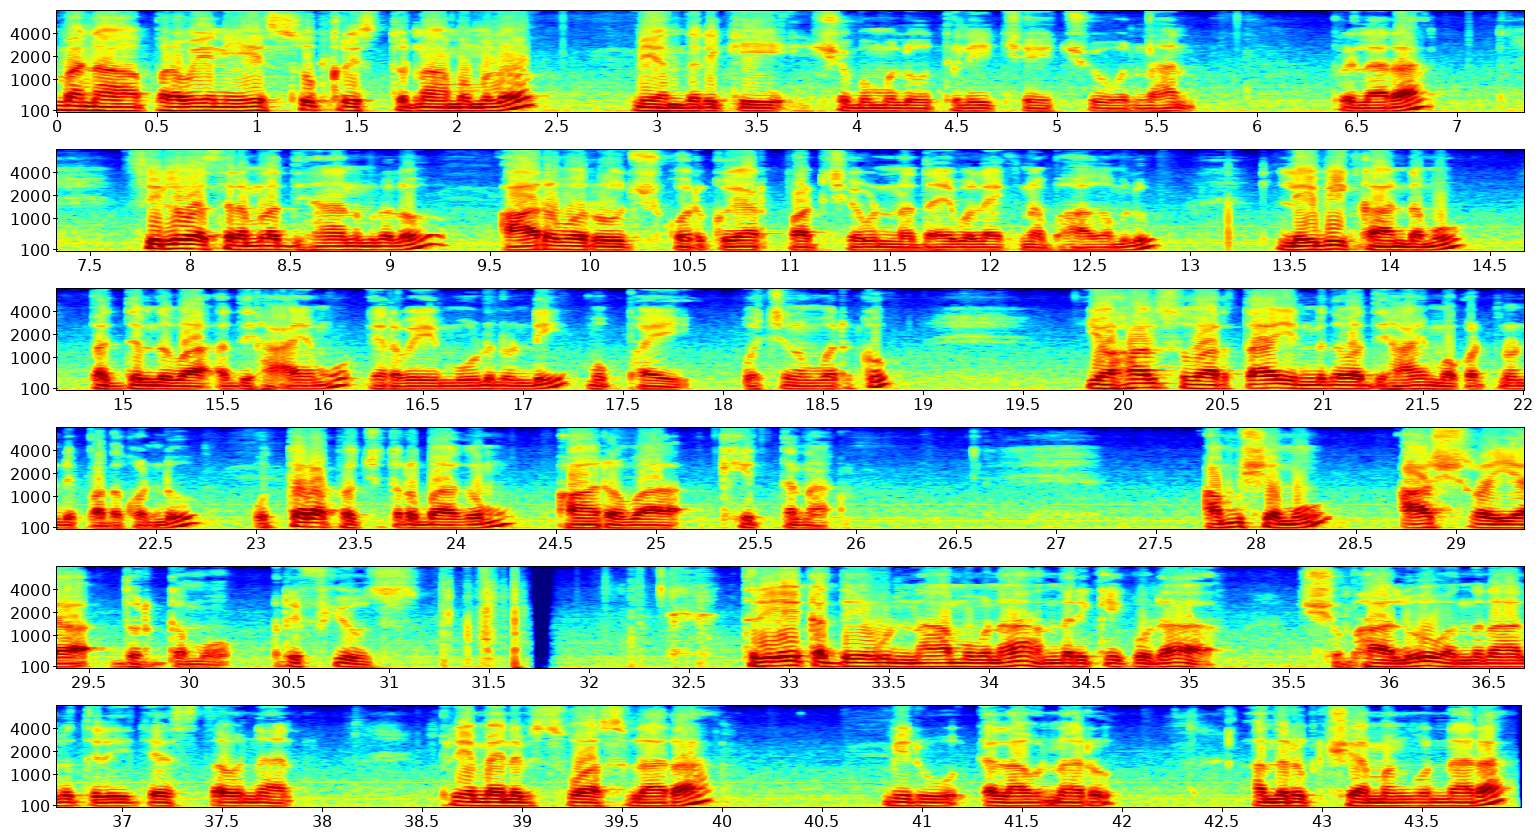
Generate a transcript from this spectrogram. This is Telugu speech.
మన ప్రవీణ్ యేసుక్రీస్తు నామములో మీ అందరికీ శుభములు తెలియచేయచ్చు ఉన్నాను. ప్రిలరా శిలువ శ్రమల ధ్యానములలో ఆరవ రోజు కొరకు ఏర్పాటు చేయబడిన దైవలేఖన భాగములు లేవి కాండము పద్దెనిమిదవ అధ్యాయము ఇరవై మూడు నుండి ముప్పై వచనం వరకు యోహాన్ సువార్త ఎనిమిదవ అధ్యాయం ఒకటి నుండి పదకొండు ఉత్తర ప్రచుతర భాగం ఆరవ కీర్తన అంశము ఆశ్రయ దుర్గము రిఫ్యూజ్ త్రియేక దేవుడి నామమున అందరికీ కూడా శుభాలు వందనాలు తెలియజేస్తూ ఉన్నాను. ప్రియమైన విశ్వాసులారా మీరు ఎలా ఉన్నారు? అందరూ క్షేమంగా ఉన్నారా?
